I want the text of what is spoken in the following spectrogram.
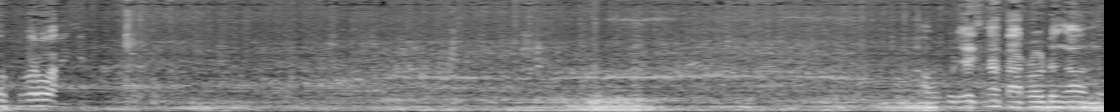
ఒక గురవ అప్పుడు వేసిన తార్ రోడ్డుగా ఉంది.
